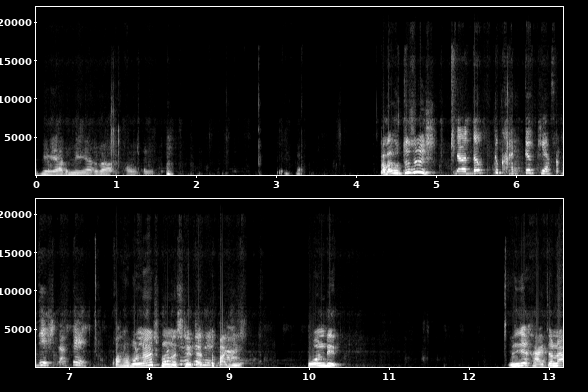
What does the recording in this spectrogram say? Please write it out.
মেয়ার মেয়ার বা দিস নাকি কথা বললে না শোনো না সেটা একটু পাজি। পণ্ডিত। নিজে খাইতো না?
